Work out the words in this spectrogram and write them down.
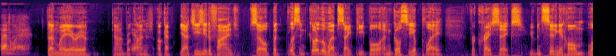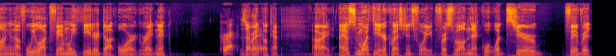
Fenway. Fenway area, kind of Yep. Brookline. Okay, yeah, it's easy to find. So, but listen, go to the website, people, and go see a play. For Christ's sakes, you've been sitting at home long enough. WheelockFamilyTheater.org, right, Nick? Correct. Is that that's right? it. Okay. All right. I have some more theater questions for you. First of all, Nick, what's your favorite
